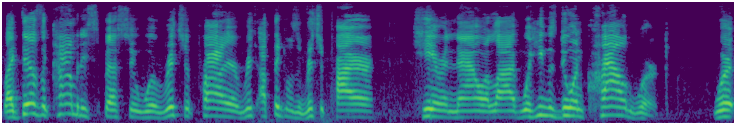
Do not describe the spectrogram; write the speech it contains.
Like there's a comedy special where Richard Pryor, Rich, I think it was Richard Pryor here and now alive where he was doing crowd work where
